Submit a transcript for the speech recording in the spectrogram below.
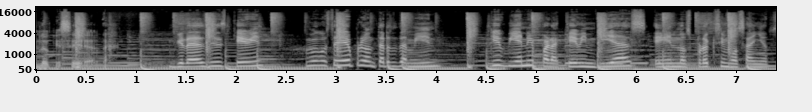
lo que sea. Gracias, Kevin. Me gustaría preguntarte también, ¿qué viene para Kevin Díaz en los próximos años?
